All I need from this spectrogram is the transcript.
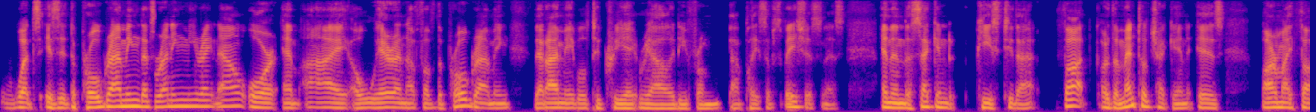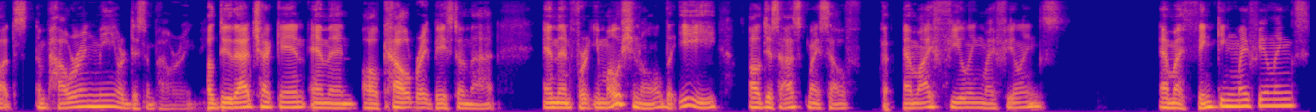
what's is it the programming that's running me right now or am i aware enough of the programming that i'm able to create reality from that place of spaciousness? And then the second piece to that thought or the mental check-in is are my thoughts empowering me or disempowering me? I'll do that check-in and then i'll calibrate based on that. And then for emotional the e i'll just ask myself am i feeling my feelings? Am i thinking my feelings.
